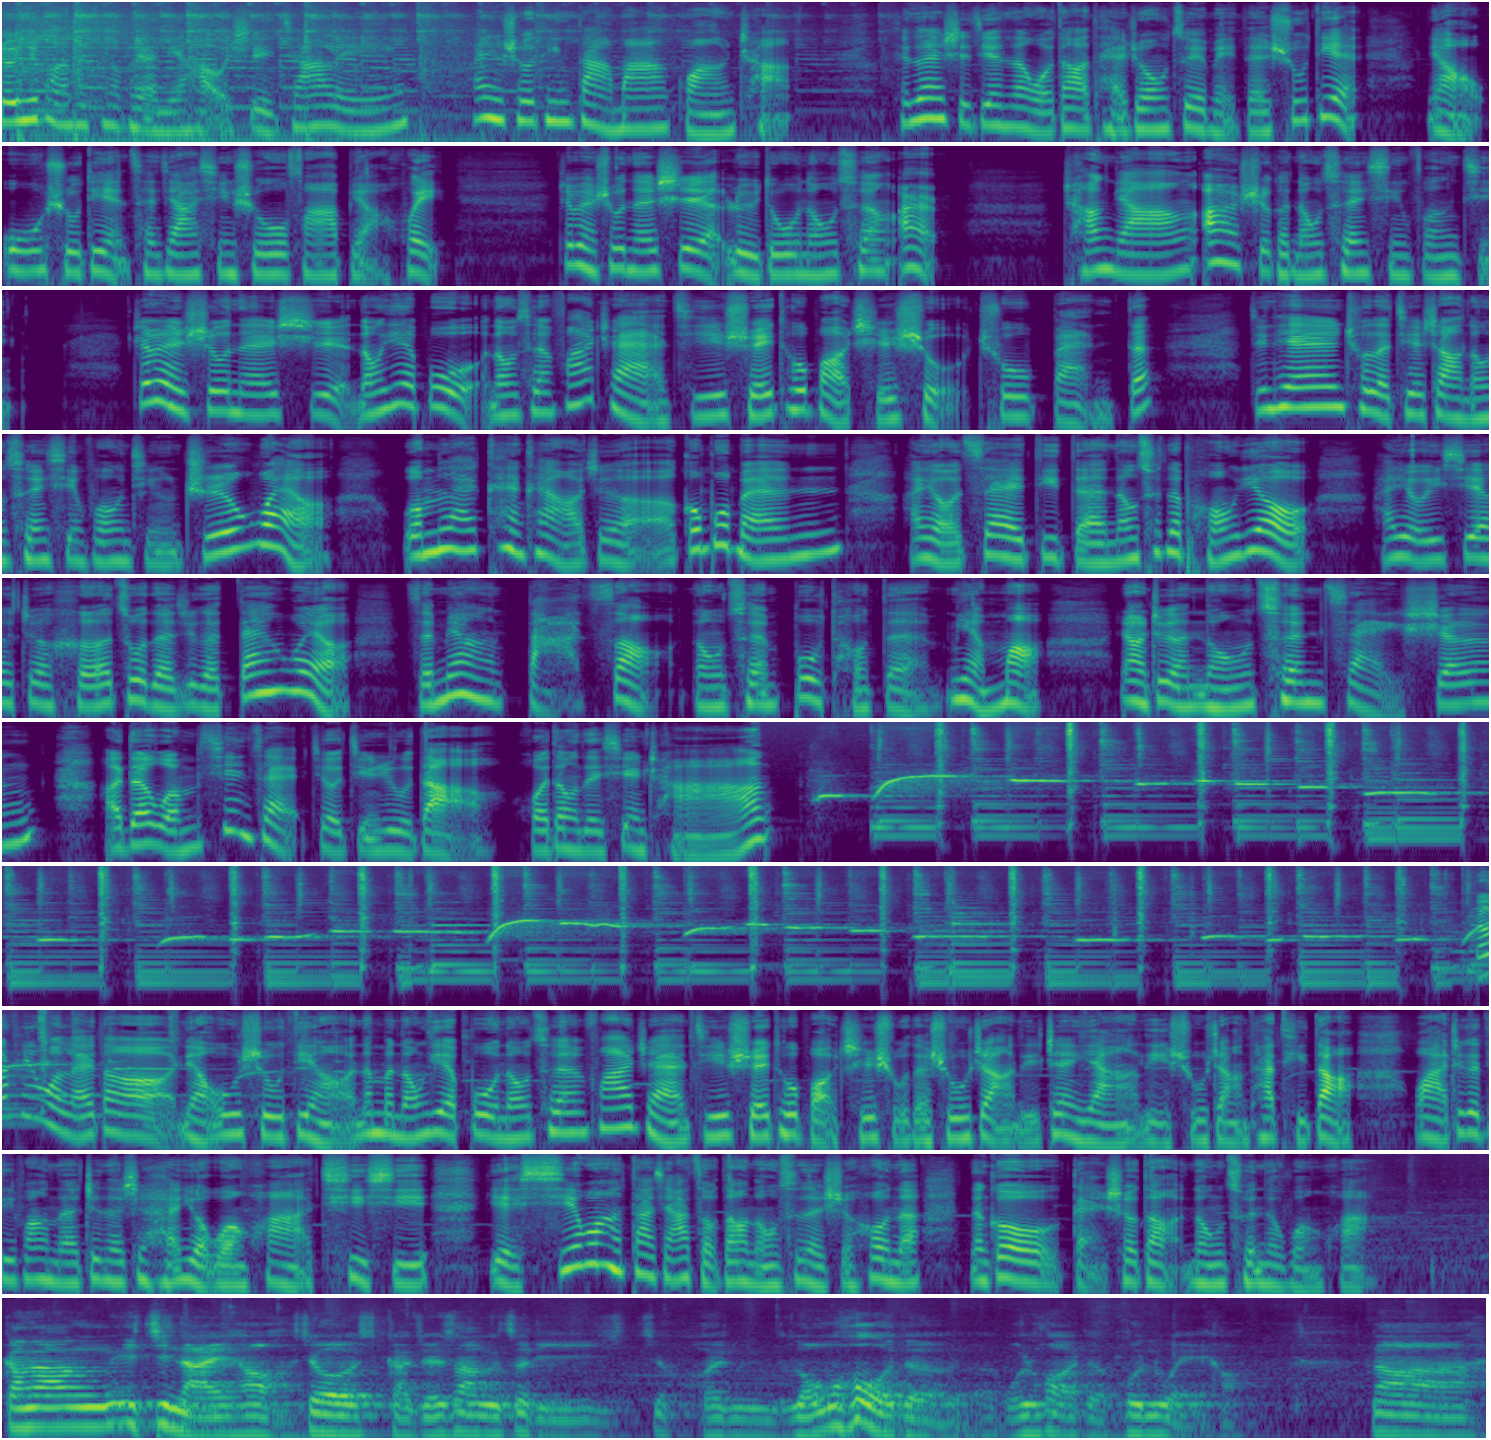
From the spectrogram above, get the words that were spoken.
收音机旁的听众朋友，你好，我是嘉玲，欢迎收听大妈广场。前段时间呢，我到台中最美的书店鸟屋书店参加新书发表会。这本书呢是《旅读农村二：徜徉二十个农村新风景》。这本书呢是农业部农村发展及水土保持署出版的。今天除了介绍农村新风景之外哦，我们来看看啊，这个公部门还有在地的农村的朋友，还有一些这合作的这个单位哦，怎么样打造农村不同的面貌，让这个农村再生？好的，我们现在就进入到活动的现场。天我来到鸟屋书店哦，那么农业部农村发展及水土保持署的署长李振阳李署长他提到，哇，这个地方呢真的是很有文化气息，也希望大家走到农村的时候呢，能够感受到农村的文化。刚刚一进来哈，就感觉上这里就很浓厚的文化的氛围哈。那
